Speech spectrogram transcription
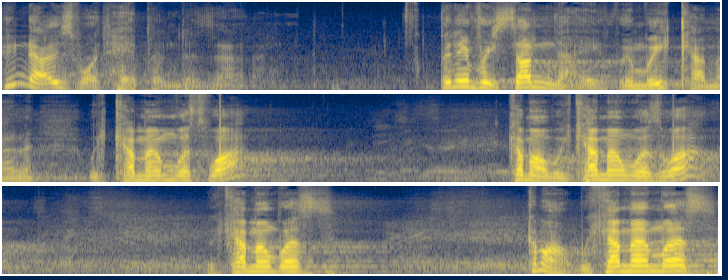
Who knows what happened, isn't it? But every Sunday when we come in, we come in with what? Come on, we come in with what? We come in with? Come on, we come in with?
